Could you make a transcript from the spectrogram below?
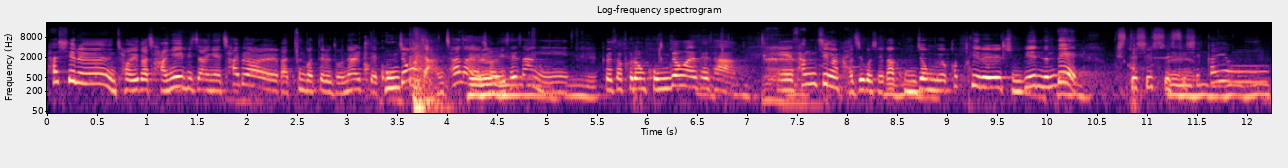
사실은 저희가 장애 비장애 차별 같은 것들을 논할 때 공정하지 않잖아요 저희 음. 세상이 그래서 그런 공정한 세상의 상징을 가지고 제가 공정무역 커피를 준비했는데 혹시 드실 수 있으실까요?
